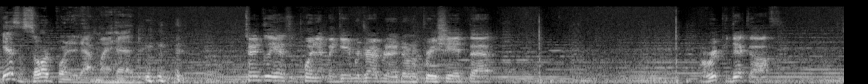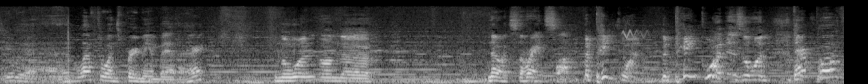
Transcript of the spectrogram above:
He has a sword pointed at my head. Technically, it has a point at my gamer driver, and I don't appreciate that. I'll rip your dick off. Uh, the left one's premium beta, right? And the one on the No, it's the right slot. the pink one. The pink one is the one. They're both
